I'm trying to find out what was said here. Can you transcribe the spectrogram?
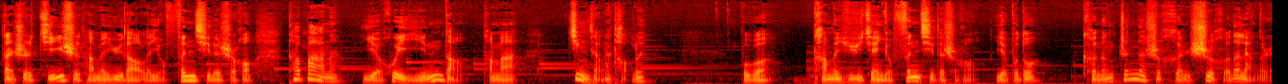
但是即使他们遇到了有分歧的时候，他爸呢也会引导他妈静下来讨论。不过，他们遇见有分歧的时候也不多，可能真的是很适合的两个人。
